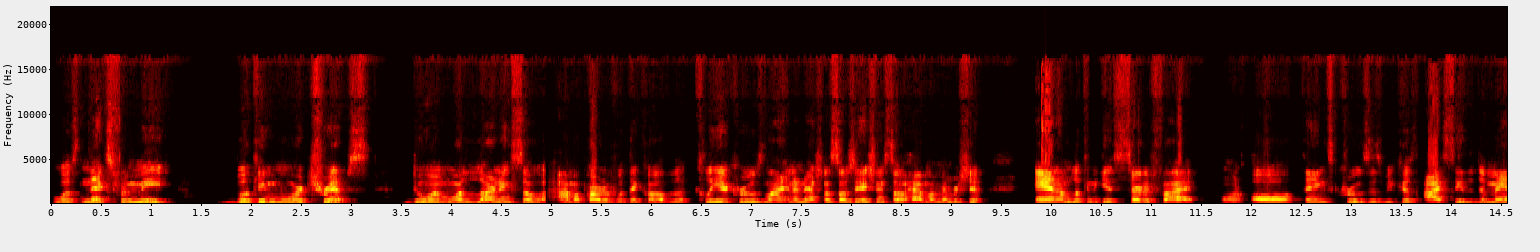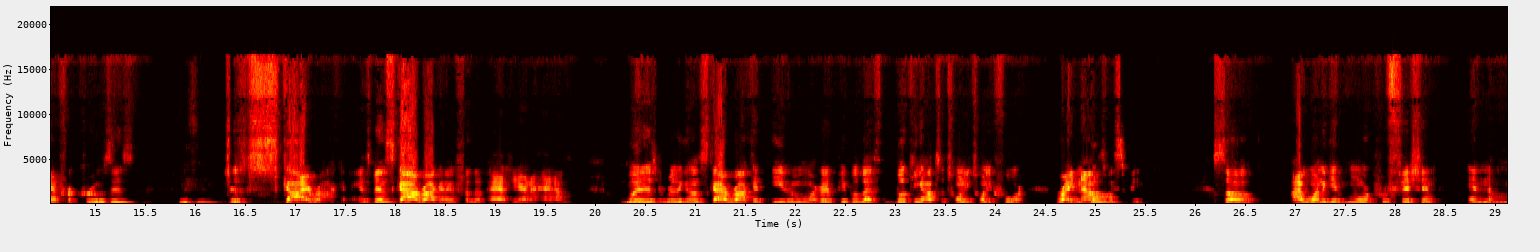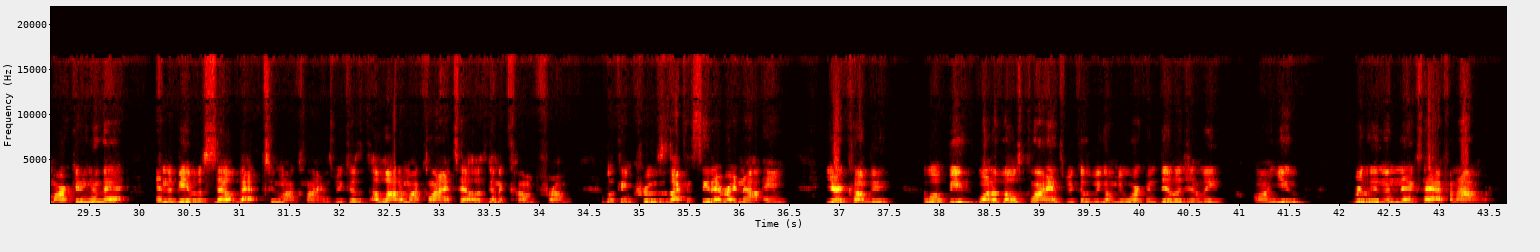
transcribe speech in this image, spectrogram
What's next for me? Booking more trips, doing more learning. So I'm a part of what they call the CLIA Cruise Line International Association. So I have my membership and I'm mm-hmm. looking to get certified on all things cruises because I see the demand for cruises mm-hmm. just skyrocketing. It's been skyrocketing for the past year and a half, but mm-hmm. it's really going to skyrocket even more. There are people that's booking out to 2024 right now as we speak. So I want to get more proficient in the marketing of that and to be able to sell that to my clients because a lot of my clientele is going to come from booking cruises. I can see that right now. And your company will be one of those clients because we're going to be working diligently on you really in the next half an hour.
